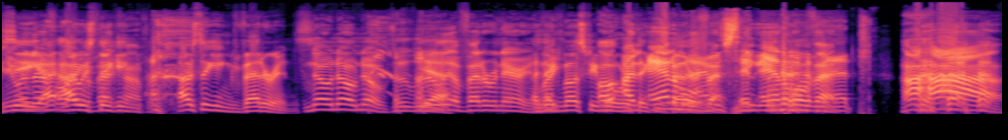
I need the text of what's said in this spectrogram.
He see, I, I like, a was thinking, conference. I was thinking veterans. No, no, no. Literally Yeah. a veterinarian. I like, think most people oh, were an thinking animal veterans. I vet. was An animal of vet. ha ha.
